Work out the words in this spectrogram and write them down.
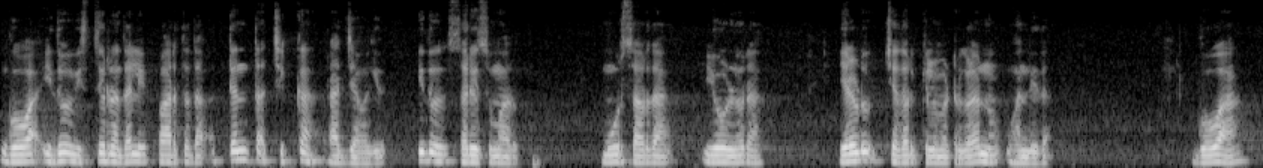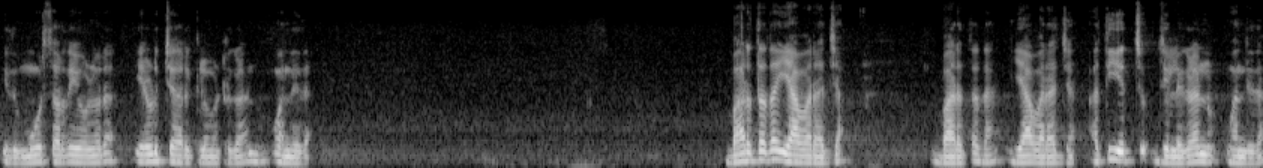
ಗೋವಾ ಇದು ವಿಸ್ತೀರ್ಣದಲ್ಲಿ ಭಾರತದ ಅತ್ಯಂತ ಚಿಕ್ಕ ರಾಜ್ಯವಾಗಿದೆ. ಇದು ಸರಿಸುಮಾರು ಮೂರು ಸಾವಿರದ ಏಳ್ನೂರ ಎರಡು ಚದರ ಕಿಲೋಮೀಟರ್ಗಳನ್ನು ಹೊಂದಿದೆ. ಗೋವಾ ಇದು ಮೂರು ಸಾವಿರದ ಏಳ್ನೂರ ಎರಡು ಚದರ ಕಿಲೋಮೀಟರ್ಗಳನ್ನು ಹೊಂದಿದೆ. ಭಾರತದ ಯಾವ ರಾಜ್ಯ? ಭಾರತದ ಯಾವ ರಾಜ್ಯ ಅತಿ ಹೆಚ್ಚು ಜಿಲ್ಲೆಗಳನ್ನು ಹೊಂದಿದೆ?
